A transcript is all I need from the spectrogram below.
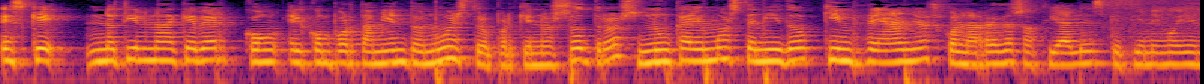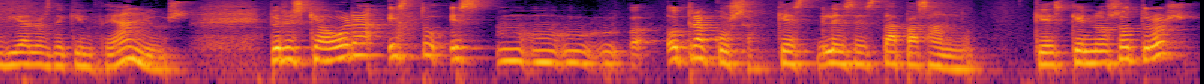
es que no tiene nada que ver con el comportamiento nuestro, porque nosotros nunca hemos tenido 15 años con las redes sociales que tienen hoy en día los de 15 años. Pero es que ahora esto es mm, mm, mm, otra cosa que les está pasando, que es que nosotros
